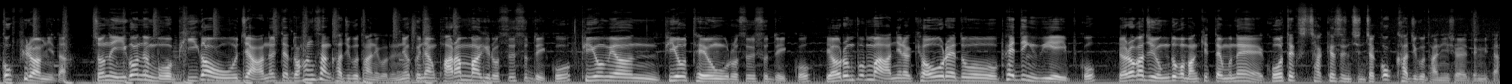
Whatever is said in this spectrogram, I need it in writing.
꼭 필요합니다. 저는 이거는 뭐 비가 오지 않을 때도 항상 가지고 다니거든요. 그냥 바람막이로 쓸 수도 있고 비 오면 비옷 대용으로 쓸 수도 있고 여름뿐만 아니라 겨울에도 패딩 위에 입고 여러 가지 용도가 많기 때문에 고어텍스 자켓은 진짜 꼭 가지고 다니셔야 됩니다.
